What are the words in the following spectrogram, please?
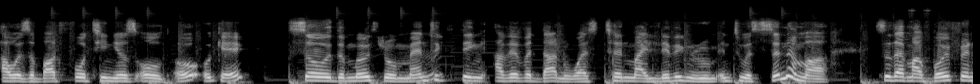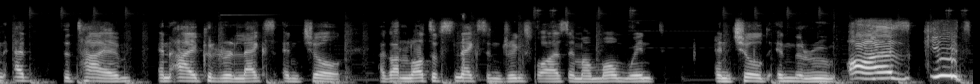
I was about 14 years old. Oh, okay. So the most romantic mm-hmm. thing I've ever done was turn my living room into a cinema so that my boyfriend at the time and I could relax and chill. I got lots of snacks and drinks for us, and my mom went and chilled in the room. Oh, that's cute.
